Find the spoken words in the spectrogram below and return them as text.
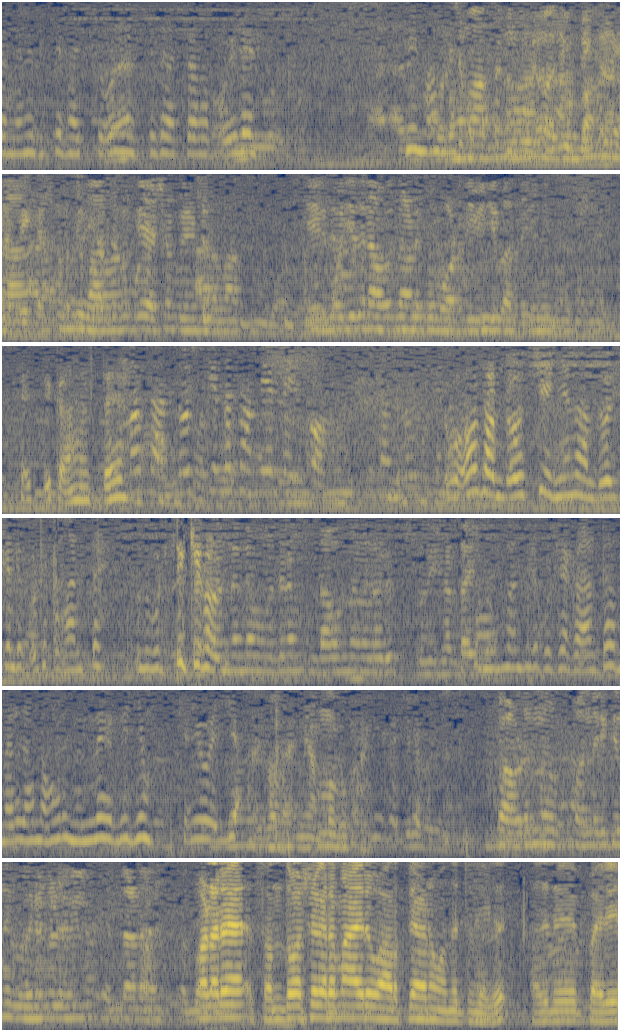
തന്നെ നിർത്തി മരിച്ചോൾ നിർത്തി തട്ടാ പോയി കുറച്ച് മാസങ്ങൾ കൂടി മതി. കുറച്ച് മാസങ്ങൾക്ക് ശേഷം വീണ്ടും ജയിൽ മോചിതനാവുന്നതാണ് ഇപ്പോൾ കോടതി വിധി പറഞ്ഞിരിക്കുന്നത്. എത്തി കാണട്ടെ ഇപ്പൊ ഓ സന്തോഷിച്ച് ഇനി സന്തോഷിക്കണ്ട കുട്ടി കാണട്ടെ. ഒന്ന് വിട്ടിക്കണം. മന്ത്രി കുട്ടിയെ കാണട്ടെ. അന്നേരം ഞാൻ നാളെ നിന്നായിരുന്നു അയ്യോ വയ്യ. ഇപ്പൊ എന്താണ് വളരെ സന്തോഷകരമായ ഒരു വാർത്തയാണ് വന്നിട്ടുള്ളത്. അതിന് പരി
